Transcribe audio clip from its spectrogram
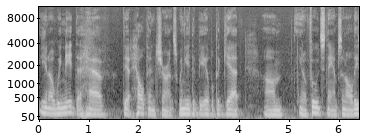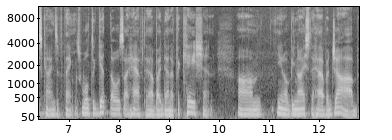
you know, we need to have get health insurance. We need to be able to get um, you know, food stamps and all these kinds of things. Well, to get those, I have to have identification. Um, you know, be nice to have a job,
